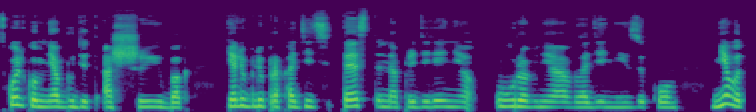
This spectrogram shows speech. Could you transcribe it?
сколько у меня будет ошибок. Я люблю проходить тесты на определение уровня владения языком. Мне вот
